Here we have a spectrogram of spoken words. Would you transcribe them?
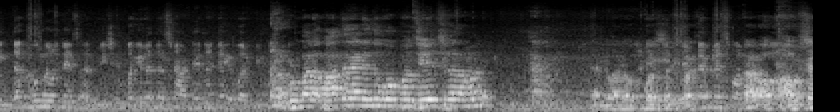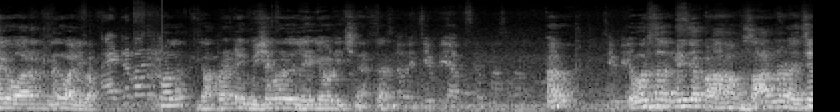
ఇంతకు ముందు ఉండే సార్ మిషన్ భగీరథ స్టార్ట్ అయినాక ఎవరికి ఇప్పుడు మన పాతలైన ఎందుకు ఓపెన్ చేయొచ్చు కదా మరి? అవుట్ సైడ్ వాళ్ళు అప్పుడంటే మిషన్ కూడా లేక ఎవరు ఇచ్చినారు సార్? ఆ? ఎవరు సార్? మీరు చెప్పండి. ఆహా, సార్ ఉన్నాడు. అయితే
